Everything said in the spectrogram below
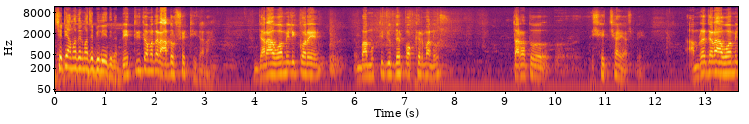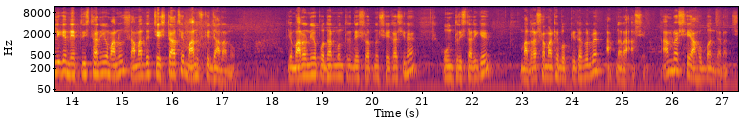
সেটি আমাদের মাঝে বিলিয়ে দেবেন। নেতৃত্ব আমাদের আদর্শের ঠিকানা। যারা আওয়ামী লীগ করে বা মুক্তিযুদ্ধের পক্ষের মানুষ, তারা তো স্বেচ্ছায় আসবে। আমরা যারা আওয়ামী লীগের নেতৃস্থানীয় মানুষ, আমাদের চেষ্টা আছে মানুষকে জানানো। যে মাননীয় প্রধানমন্ত্রী দেশরত্ন শেখ হাসিনা উনত্রিশ তারিখে মাদ্রাসা মাঠে বক্তৃতা করবেন, আপনারা আসেন। আমরা সে আহ্বান জানাচ্ছি।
